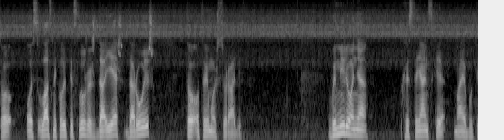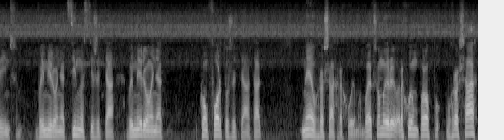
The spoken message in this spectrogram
То ось, власне, коли ти служиш, даєш, даруєш, то отримуєш цю радість. Вимірювання християнське має бути іншим. Вимірювання цінності життя, вимірювання комфорту життя, так? Не в грошах рахуємо. Бо якщо ми рахуємо про в грошах,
